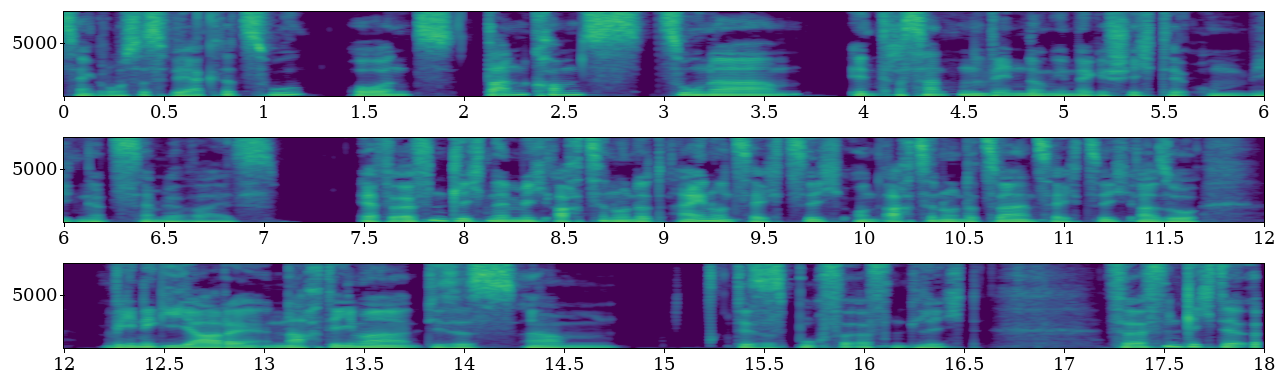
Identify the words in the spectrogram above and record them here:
sein großes Werk dazu. Und dann kommt es zu einer interessanten Wendung in der Geschichte um Ignaz Semmelweis. Er veröffentlicht nämlich 1861 und 1862, also wenige Jahre nachdem er dieses, ähm, dieses Buch veröffentlicht, veröffentlicht er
